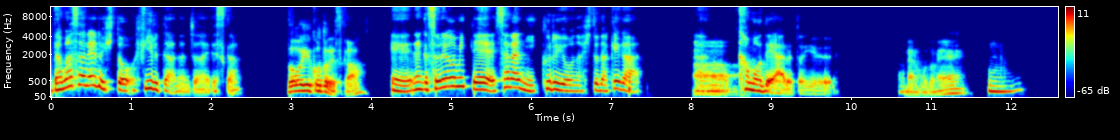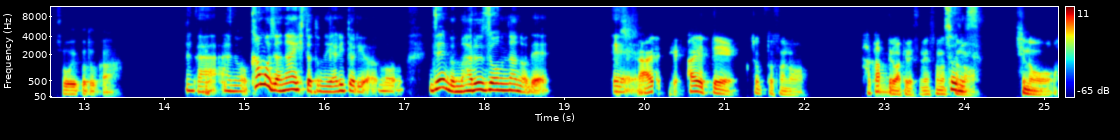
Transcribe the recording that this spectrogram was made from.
騙される人、フィルターなんじゃないですか？そういうことですか？えーなんかそれを見て、さらに来るような人だけが、あの、あカモであるという。あ、なるほどね。うん。そういうことか。なんか、あの、カモじゃない人とのやりとりはもう全部丸損なので、えーあえて、あえて、ちょっとその、測ってるわけですね。その人の。知能を。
